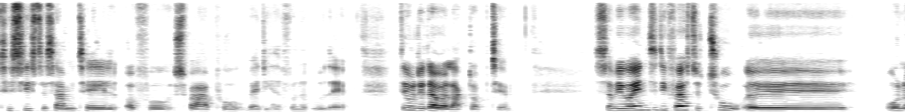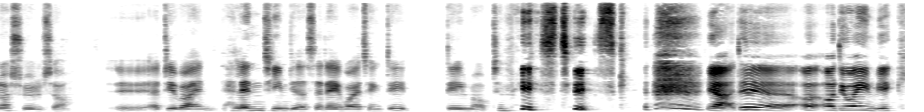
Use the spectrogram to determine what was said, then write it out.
til sidste samtale og få svar på, hvad de havde fundet ud af. Det var det, der var lagt op til. Så vi var inde til de første to øh, undersøgelser. Øh, at det var en halvanden time, de havde sat af, hvor jeg tænkte, det, dele mig optimistisk. ja, det, og, og det var en, vi ikke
